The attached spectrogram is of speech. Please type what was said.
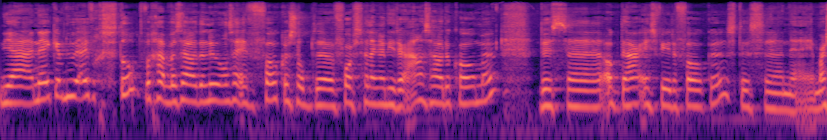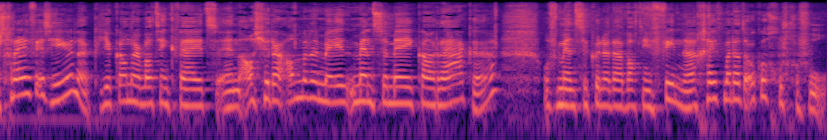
Ja, nee, ik heb nu even gestopt. We, gaan, we zouden nu ons even focussen op de voorstellingen die eraan zouden komen. Dus uh, ook daar is weer de focus. Dus uh, nee, maar schrijven is heerlijk. Je kan daar wat in kwijt. En als je daar andere mee, mensen mee kan raken... of mensen kunnen daar wat in vinden... geeft me dat ook een goed gevoel.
